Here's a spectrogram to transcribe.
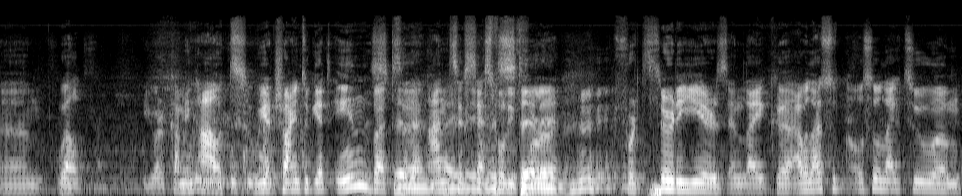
Um, well. You are coming out. We are trying to get in, but still uh, in. We're unsuccessfully for for 30 years and like uh, i would also also like to um,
